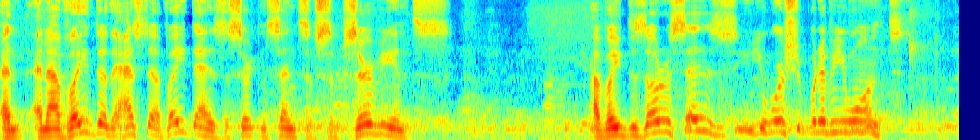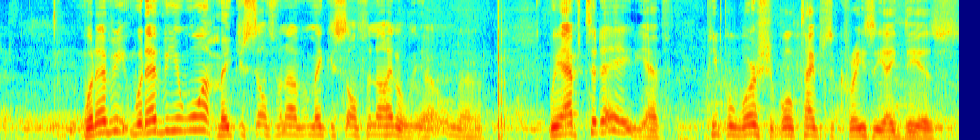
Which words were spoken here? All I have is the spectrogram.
And and Aveda, there has to Aveda has a certain sense of subservience. Aveda Zara says you worship whatever you want. Whatever whatever you want, make yourself an make yourself an idol. You know, uh, we have today. You have people worship all types of crazy ideas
